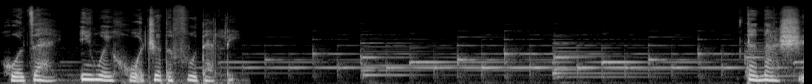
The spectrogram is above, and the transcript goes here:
活在因为活着的负担里。但那时，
